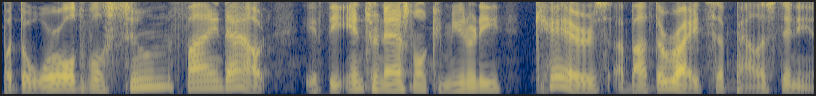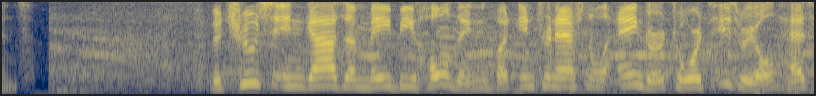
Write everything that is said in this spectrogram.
But the world will soon find out if the international community cares about the rights of Palestinians. The truce in Gaza may be holding, but international anger towards Israel has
